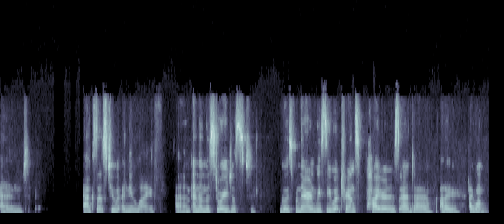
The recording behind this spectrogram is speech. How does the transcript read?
and access to a new life. Um, and then the story just goes from there, and we see what transpires. And uh, I, I won't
